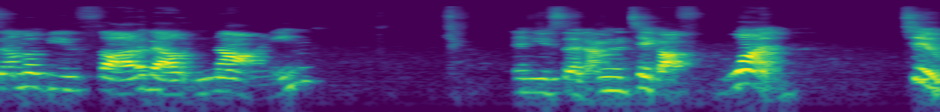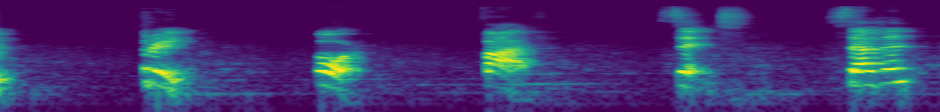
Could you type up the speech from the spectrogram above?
some of you thought about 9. And you said, I'm going to take off 1, 2, 3, 4, 5, 6, 7, 8, nine.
